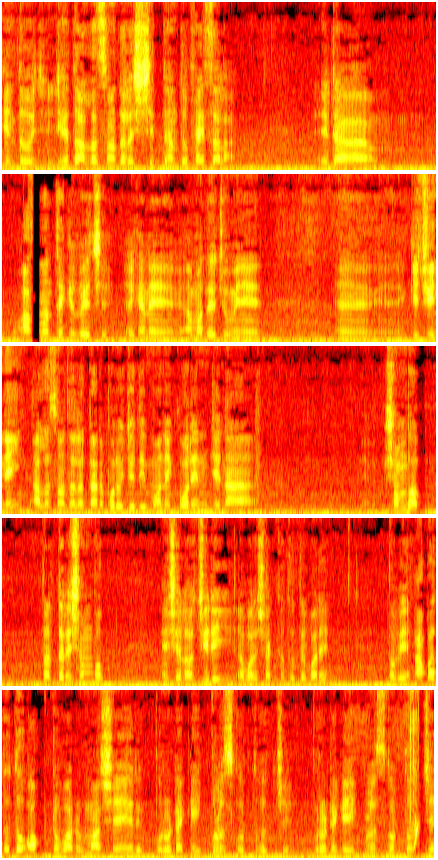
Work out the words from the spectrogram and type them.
কিন্তু যেহেতু আল্লাহ সুমাতালের সিদ্ধান্ত ফয়সালা, এটা আসমান থেকে হয়েছে। এখানে আমাদের জমিনে কিছুই নেই। আল্লাহ সুমাতাল্লাহ তারপরেও যদি মনে করেন যে না, সম্ভব, তার দ্বারা সম্ভব ইনশাল্লাহ চিরেই আবার সাক্ষাৎ হতে পারে। তবে আপাতত অক্টোবর মাসের পুরোটাকেই ক্লোজ করতে হচ্ছে। পুরোটাকেই ক্লোজ করতে হচ্ছে।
